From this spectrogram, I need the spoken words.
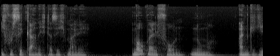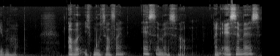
Ich wusste gar nicht, dass ich meine Mobile Phone Nummer angegeben habe. Aber ich muss auf ein SMS warten. Ein SMS,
